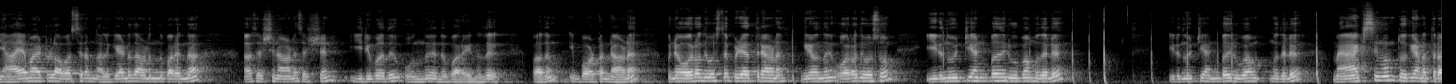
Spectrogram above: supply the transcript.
ന്യായമായിട്ടുള്ള അവസരം നൽകേണ്ടതാണെന്ന് പറയുന്ന സെഷനാണ് സെഷൻ ഇരുപത് ഒന്ന് എന്ന് പറയുന്നത്. അപ്പോൾ അതും ഇമ്പോർട്ടന്റ് ആണ്. പിന്നെ ഓരോ ദിവസത്തെ പിഴ എത്രയാണ്? ഇങ്ങനെ വന്ന് ഓരോ ദിവസവും ഇരുന്നൂറ്റി അൻപത് രൂപ മുതൽ ഇരുന്നൂറ്റി അൻപത് രൂപ മുതൽ മാക്സിമം തുകയാണ് എത്ര?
